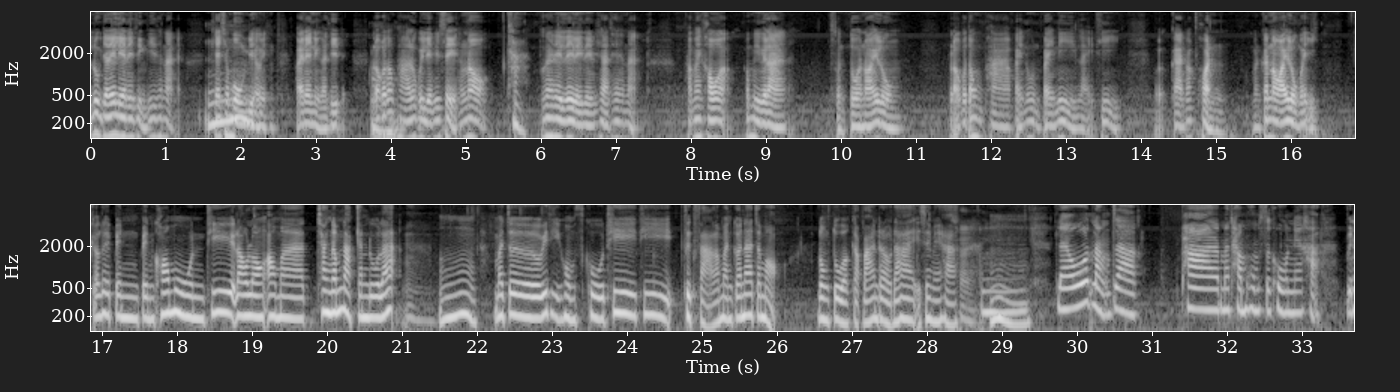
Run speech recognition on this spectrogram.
ลูกจะได้เรียนในสิ่งที่ถนัดอะแค่ชั่วโมงเดียวเองภายในหนึ่งอาทิตย์ เราก็ต้องพาลูกไปเรียนพิเศษข้างนอกค่ะ เพื่อให้ได้เรียนในวิชาที่ถนัดทำให้เขาอะก็มีเวลาส่วนตัวน้อยลง เราก็ต้องพาไปนู่นไปนี่หลายที่ การพักผ่อนมันก็น้อยลงไปอีก ก็เลยเป็นเป็นข้อมูลที่เราลองเอามาชั่งน้ำหนักกันดูละอืมอืมมาเจอวิธีโฮมส o ูลที่ที่ศึกษาแล้วมันก็น่าจะเหมาะลงตัวกับบ้านเราได้ใช่ไหมคะ ใช่ครับอืมแล้วหลังจากพามาทำโฮมส o ูลเนี่ยค่ะ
